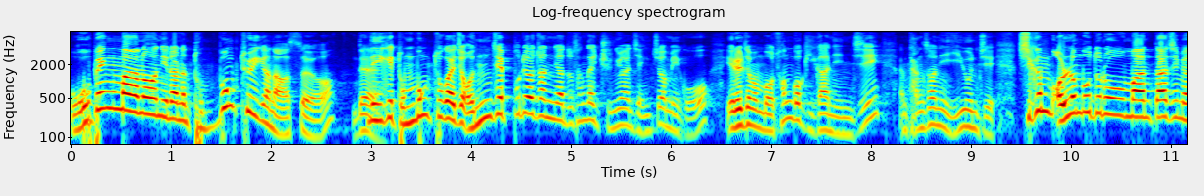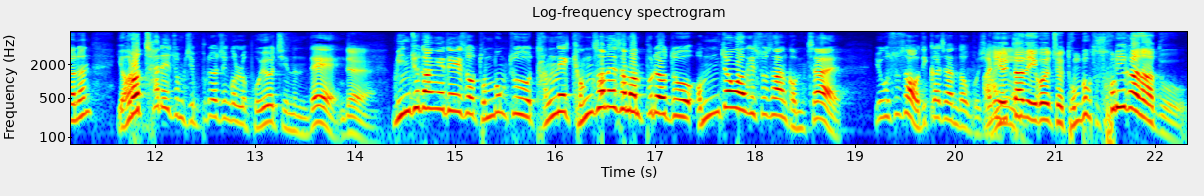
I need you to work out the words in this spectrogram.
500만 원이라는 돈봉투 얘기가 나왔어요. 네. 근데 이게 돈봉투가 이제 언제 뿌려졌냐도 상당히 중요한 쟁점이고 예를 들면 뭐 선거 기간인지 당선인 이유인지 지금 언론 보도로만 따지면은 여러 차례 좀 지금 뿌려진 걸로 보여지는데 네. 민주당에 대해서 돈봉투 당내 경선에서만 뿌려도 엄정하게 수사한 검찰 이거 수사 어디까지 한다고 보시나요? 아니, 일단은 이건 저 돈 봉투 소리가 나도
